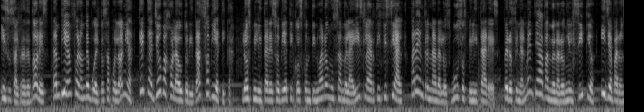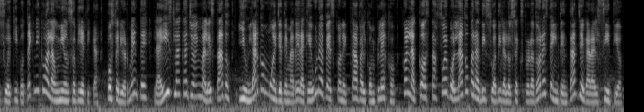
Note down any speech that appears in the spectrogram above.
y sus alrededores también fueron devueltos a Polonia, que cayó bajo la autoridad soviética. Los militares soviéticos continuaron usando la isla artificial para entrenar a los buzos militares, pero finalmente abandonaron el sitio y llevaron su equipo técnico a la Unión Soviética. Posteriormente, la isla cayó en mal estado y un largo muelle de madera que una vez conectaba el complejo con la costa fue volado para disuadir a los exploradores de intentar llegar al sitio.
